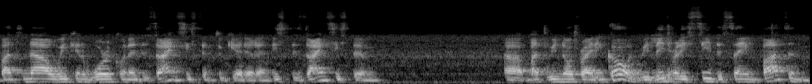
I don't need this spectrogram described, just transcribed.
but now we can work on a design system together. And this design system, uh, but we're not writing code. We literally see the same button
